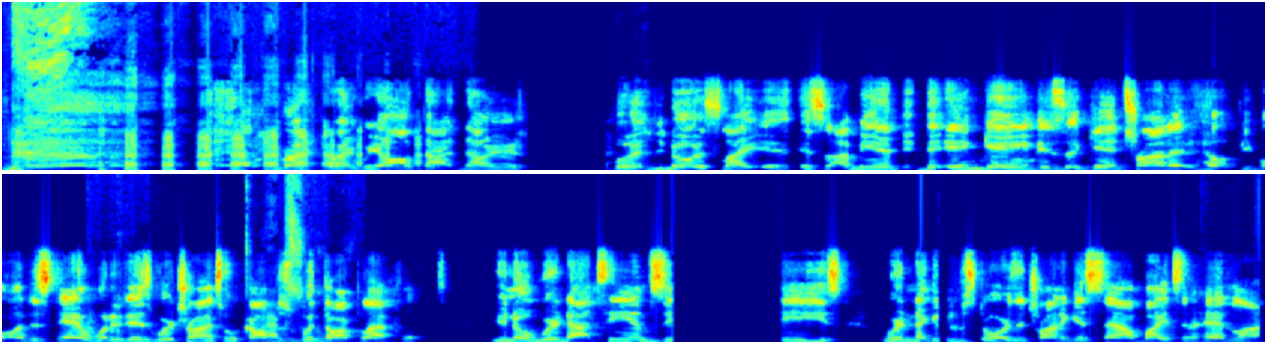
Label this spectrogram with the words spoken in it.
right, right. We all thought now here. But you know, it's like it, it's. I mean, the end game is again trying to help people understand what it is we're trying to accomplish Absolutely. with our platforms. You know, we're not TMZs. We're negative stories and trying to get sound bites and headlines.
